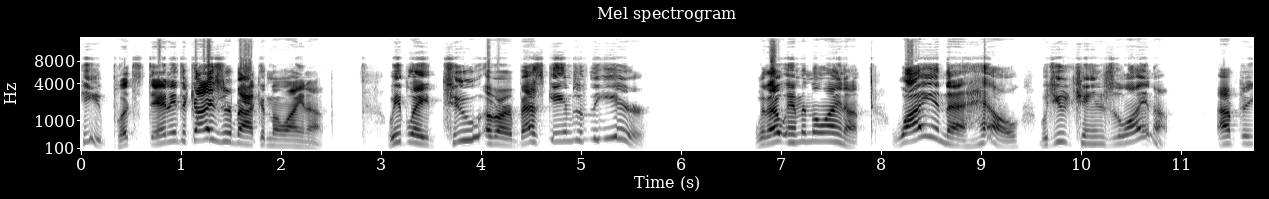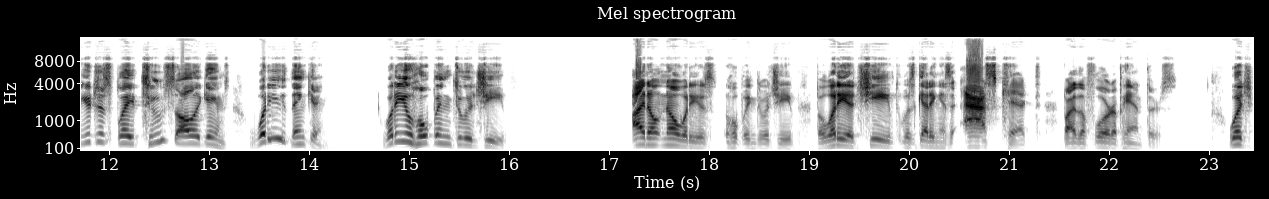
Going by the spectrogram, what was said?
he puts Danny DeKeyser back in the lineup. We played two of our best games of the year without him in the lineup. Why in the hell would you change the lineup after you just played two solid games? What are you thinking? What are you hoping to achieve? I don't know what he was hoping to achieve, but what he achieved was getting his ass kicked by the Florida Panthers, which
